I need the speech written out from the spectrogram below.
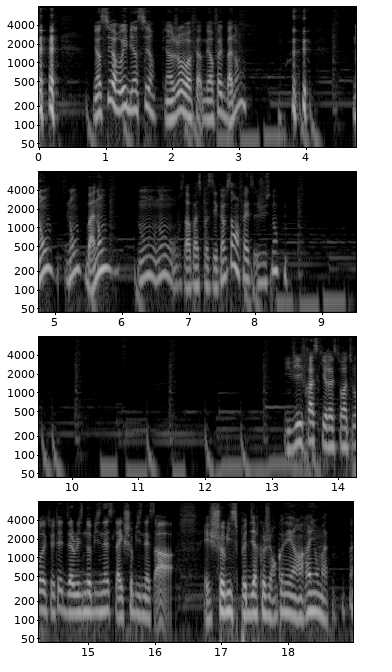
bien sûr, oui, bien sûr. Puis un jour, on va faire... Mais en fait, bah non. non, non, bah non. Non, non, ça va pas se passer comme ça, en fait. Juste non. Une vieille phrase qui restera toujours d'actualité There is no business like show business. Ah, et le showbiz, je peux te dire que j'en connais un rayon maintenant.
